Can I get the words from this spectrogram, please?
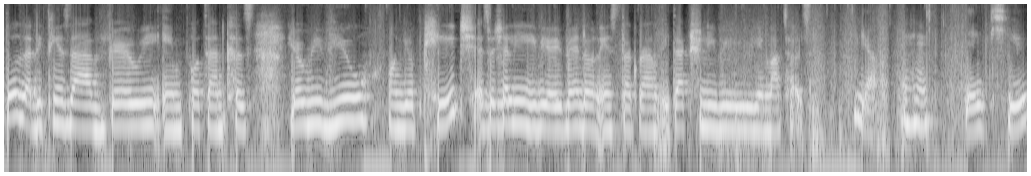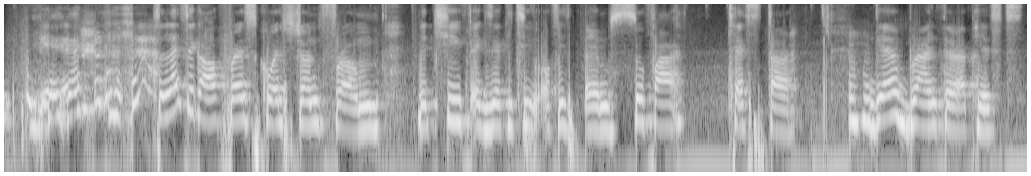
Those are the things that are very important because your review on your page, especially mm-hmm. if you're a vendor on Instagram, it actually really really matters. Yeah. Mm-hmm. Thank you. so let's take our first question from the Chief Executive Office um, Sofa Tester. Dear brand therapist,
